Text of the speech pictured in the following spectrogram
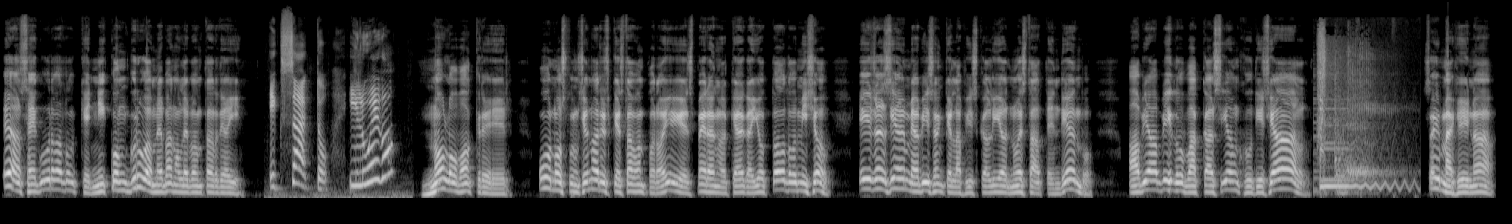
he asegurado que ni con grúa me van a levantar de ahí. Exacto. ¿Y luego? No lo va a creer. Unos funcionarios que estaban por ahí esperan a que haga yo todo mi show. Y recién me avisan que la fiscalía no está atendiendo. Había habido vacación judicial. Se imagina,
